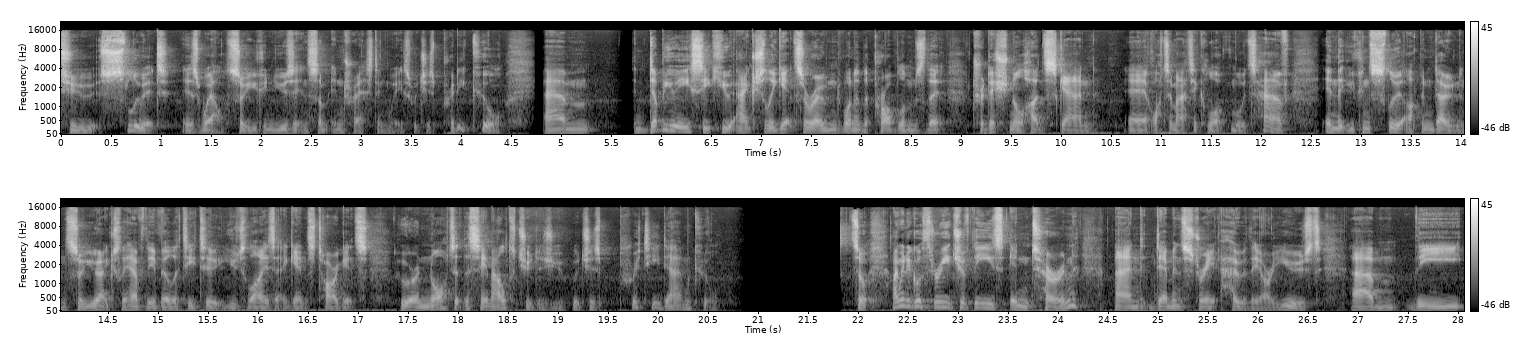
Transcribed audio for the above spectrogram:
to slew it as well, so you can use it in some interesting ways, which is pretty cool. Um, WACQ actually gets around one of the problems that traditional HUD scan uh, automatic lock modes have, in that you can slew it up and down, and so you actually have the ability to utilize it against targets who are not at the same altitude as you, which is pretty damn cool. So I'm going to go through each of these in turn and demonstrate how they are used. Um, the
